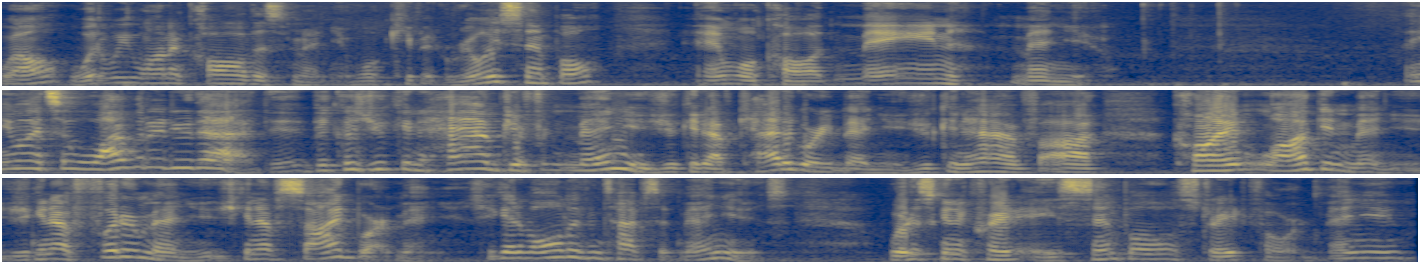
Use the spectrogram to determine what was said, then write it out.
Well, what do we want to call this menu? We'll keep it really simple, and we'll call it main menu. And you might say, well, why would I do that? Because you can have different menus. You can have category menus. You can have uh, client login menus. You can have footer menus. You can have sidebar menus. You can have all different types of menus. We're just going to create a simple, straightforward menu.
